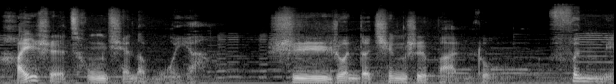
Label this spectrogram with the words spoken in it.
还是从前的模样，湿润的青石板路，分明。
